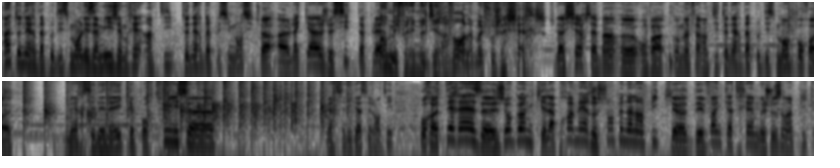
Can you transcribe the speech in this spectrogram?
Un tonnerre d'applaudissements, les amis. J'aimerais un petit tonnerre d'applaudissements si tu as euh, la cage, s'il te plaît. Oh, mais il fallait me le dire avant, là, moi, il faut que je la cherche. Tu la cherches, eh ben, euh, on va quand même faire un petit tonnerre d'applaudissements pour. euh, merci Lénaïque pour Tris. euh, Merci les gars, c'est gentil. Pour euh, Thérèse Jogon, qui est la première championne olympique euh, des 24e Jeux olympiques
